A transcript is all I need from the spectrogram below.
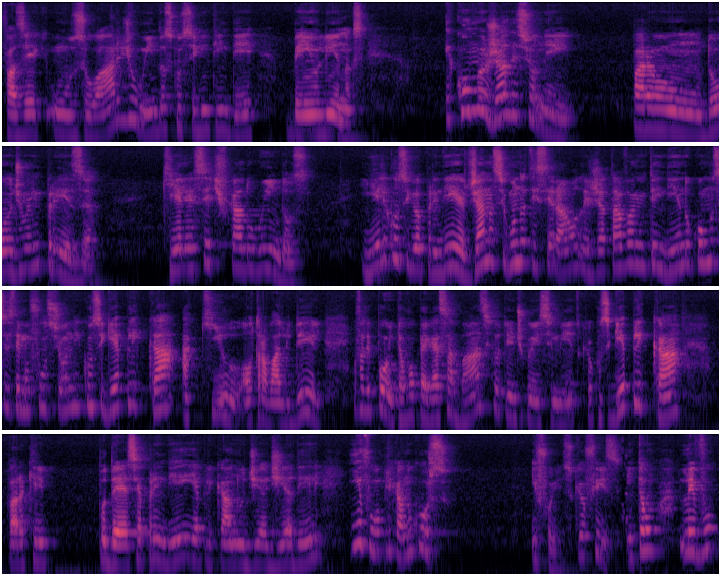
Fazer que um usuário de Windows consiga entender bem o Linux. E como eu já lecionei para um dono de uma empresa, que ele é certificado Windows, e ele conseguiu aprender, já na segunda, terceira aula, ele já estava entendendo como o sistema funciona e conseguia aplicar aquilo ao trabalho dele. Eu falei, pô, então eu vou pegar essa base que eu tenho de conhecimento, que eu consegui aplicar para que ele pudesse aprender e aplicar no dia a dia dele, e eu vou aplicar no curso. E foi isso que eu fiz. Então, levou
